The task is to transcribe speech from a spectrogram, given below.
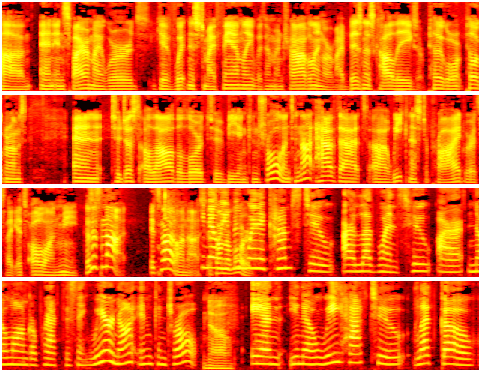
um, and inspire my words, give witness to my family with whom I'm traveling, or my business colleagues, or pilgr- pilgrims, and to just allow the Lord to be in control and to not have that uh, weakness to pride where it's like it's all on me because it's not. It's not on us. You it's know, even when it comes to our loved ones who are no longer practicing, we are not in control. no. And, you know, we have to let go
